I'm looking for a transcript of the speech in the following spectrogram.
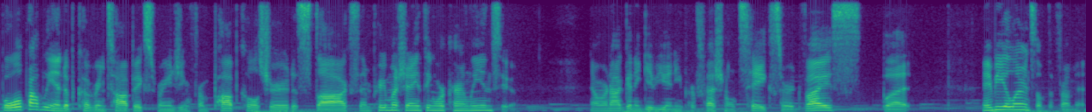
but we'll probably end up covering topics ranging from pop culture to stocks and pretty much anything we're currently into. Now, we're not going to give you any professional takes or advice, but maybe you'll learn something from it.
